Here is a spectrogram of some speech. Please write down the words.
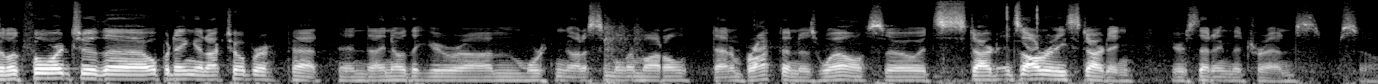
We look forward to the opening in October, Pat, and I know that you're um, working on a similar model down in Brockton as well. So it's start. It's already starting. You're setting the trends. So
